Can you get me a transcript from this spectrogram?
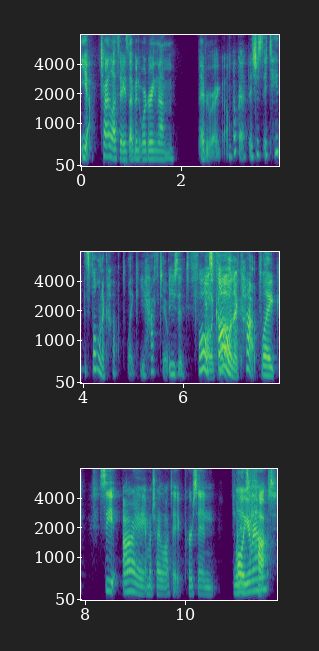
yeah, chai lattes. I've been ordering them everywhere I go. Okay. It's just it tastes it's fall in a cup. Like you have to. You said fall. it's in a fall cup. in a cup. Like See, I am a chai latte person when All it's year round? hot.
